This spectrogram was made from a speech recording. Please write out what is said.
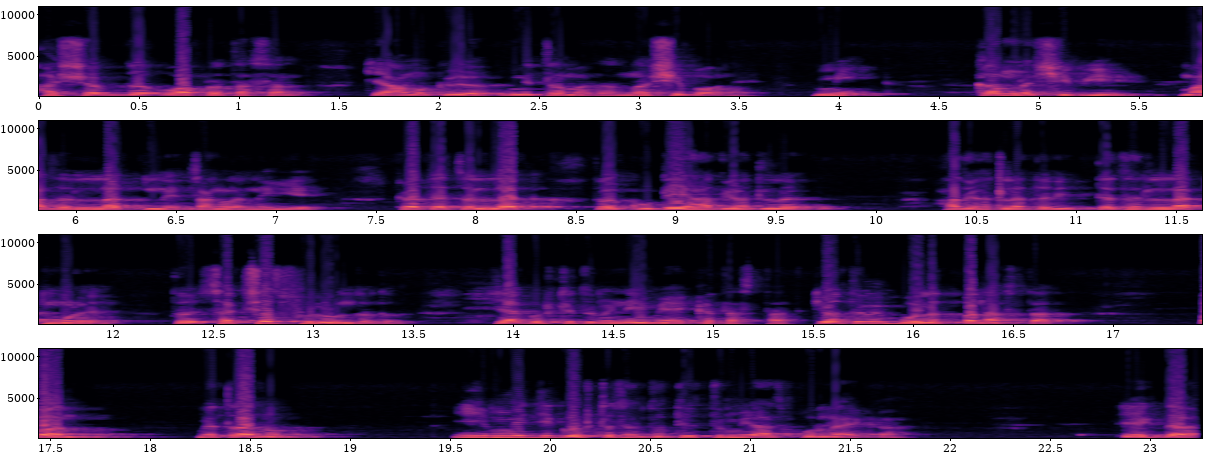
हा शब्द वापरत असाल की अमुक मित्र माझा नशीबवान आहे. मी कम नशीबी आहे माझं लक नाही चांगलं नाही आहे किंवा त्याचं लक तर कुठेही हात घातलं हात घातला तरी त्याचं लकमुळे तो सक्सेसफुल होऊन जातो. या गोष्टी तुम्ही नेहमी ऐकत असतात किंवा तुम्ही बोलत पण असतात. पण मित्रांनो ही मी जी गोष्ट सांगतो ती तुम्ही आज पूर्ण ऐका. एकदा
